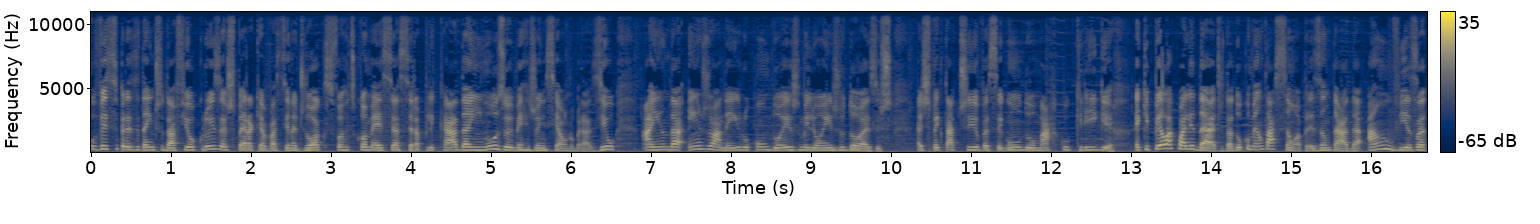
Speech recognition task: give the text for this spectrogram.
O vice-presidente da Fiocruz espera que a vacina de Oxford comece a ser aplicada em uso emergencial no Brasil ainda em janeiro, com 2 milhões de doses. A expectativa, segundo Marco Krieger, é que, pela qualidade da documentação apresentada à Anvisa,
